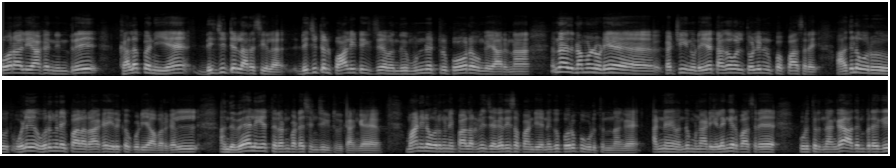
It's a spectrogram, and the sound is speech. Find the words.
போராளியாக நின்று களப்பணியை டிஜிட்டல் அரசியலை டிஜிட்டல் பாலிடிக்ஸை வந்து முன்னேற்று போகிறவங்க யாருன்னா என்ன அது நம்மளுடைய கட்சியினுடைய தகவல் தொழில்நுட்ப பாசறை. அதில் ஒரு ஒளி ஒருங்கிணைப்பாளராக இருக்கக்கூடிய அவர்கள் அந்த வேலையை திறன்பட செஞ்சுக்கிட்டு இருக்காங்க. மாநில ஒருங்கிணைப்பாளர்னு ஜெகதீச பாண்டியனுக்கு பொறுப்பு கொடுத்துருந்தாங்க. அண்ணன் வந்து முன்னாடி இளைஞர் பாசறை கொடுத்துருந்தாங்க. அதன் பிறகு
